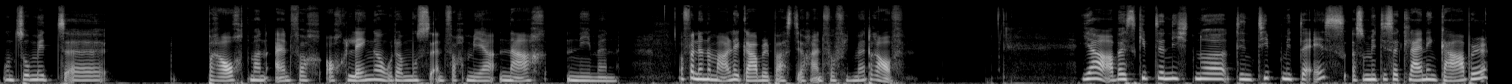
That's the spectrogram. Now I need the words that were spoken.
und somit äh, braucht man einfach auch länger oder muss einfach mehr nachnehmen. Auf eine normale Gabel passt ja auch einfach viel mehr drauf. Ja, aber es gibt ja nicht nur den Tipp mit der S, also mit dieser kleinen Gabel,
